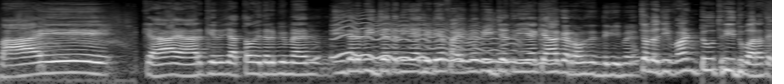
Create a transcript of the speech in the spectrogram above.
भाई क्या यार गिर जाता हूँ इधर भी मैं इधर भी इज़्ज़त नहीं है जी फाइव में भी इज़्ज़त नहीं है क्या कर रहा हूँ ज़िंदगी में? चलो जी वन टू थ्री दोबारा से।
